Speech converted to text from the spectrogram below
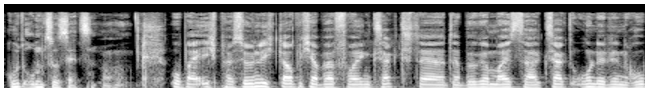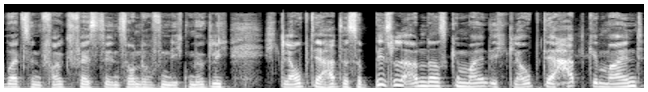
gut umzusetzen. Wobei ich persönlich glaube, ich habe ja vorhin gesagt, der, der Bürgermeister hat gesagt, ohne den Robert sind Volksfeste in Sonthofen nicht möglich. Ich glaube, der hat das ein bisschen anders gemeint. Ich glaube, der hat gemeint,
